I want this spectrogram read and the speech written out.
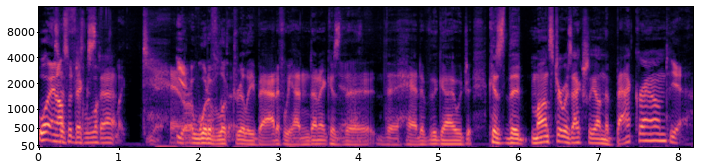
Well, and to also fix that. like terrible. Yeah, it would have looked really bad if we hadn't done it because the the head of the guy would because the monster was actually on the background Yeah,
